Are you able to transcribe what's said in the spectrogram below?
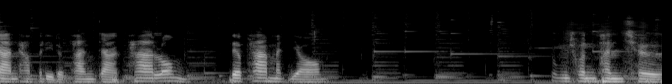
การทำผลิตภัณฑ์จากผ้าล่ม เสื้อผ้ามัดย้อม ชุมชนพันเชิง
